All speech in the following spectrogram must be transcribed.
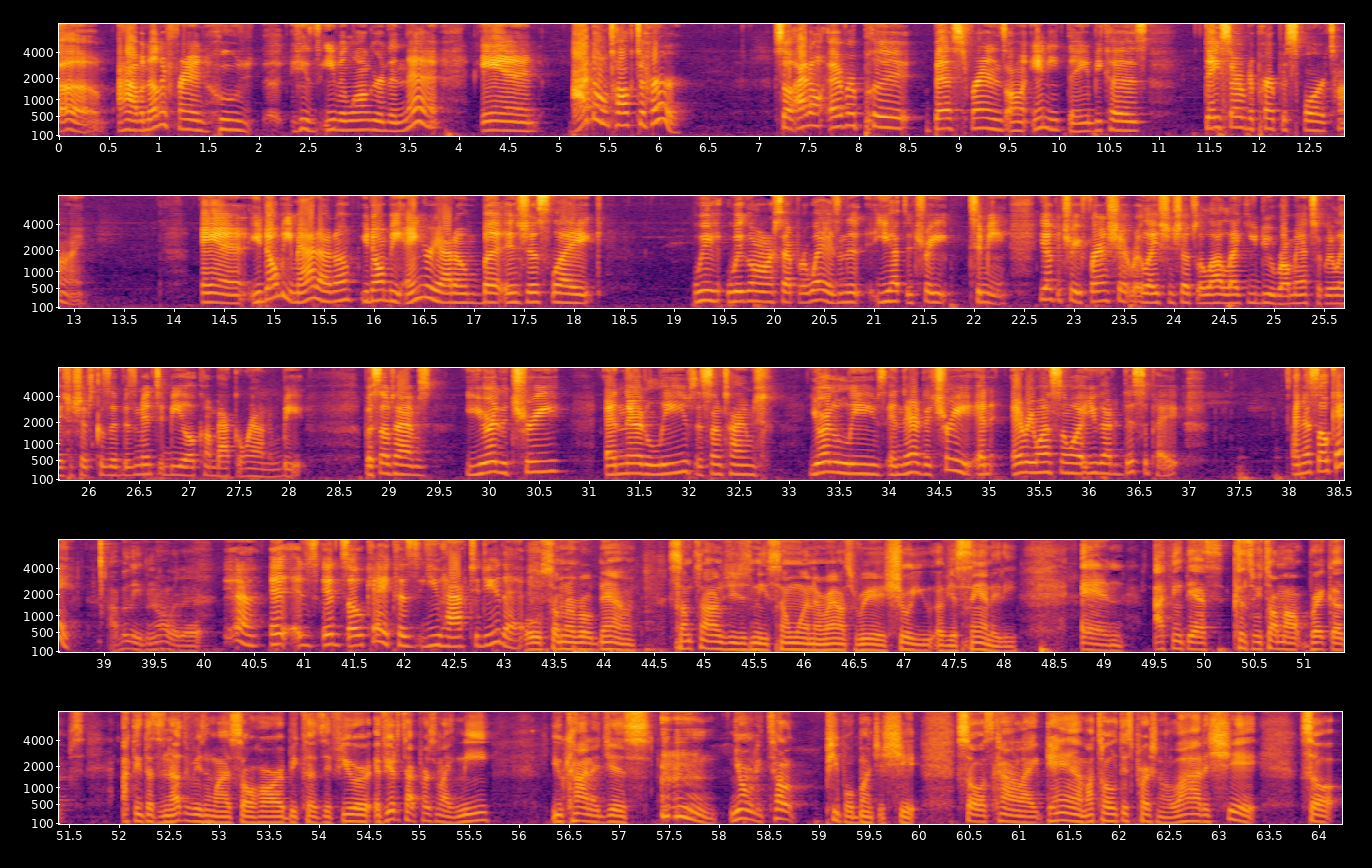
Um, I have another friend who uh, he's even longer than that, and I don't talk to her. So I don't ever put best friends on anything because they served a purpose for a time. And you don't be mad at them, you don't be angry at them, but it's just like we we go our separate ways, and it, you have to treat to me, you have to treat friendship relationships a lot like you do romantic relationships because if it's meant to be, it'll come back around and be. But sometimes you're the tree and they're the leaves, and sometimes you're the leaves and they're the tree, and every once in a while you got to dissipate, and it's okay. I believe in all of that. Yeah, it, it's it's okay because you have to do that. Was something I wrote down? Sometimes you just need someone around to reassure you of your sanity. And I think that's because we're talking about breakups. I think that's another reason why it's so hard because if you're if you're the type of person like me, you kind of just you don't really tell people a bunch of shit. So it's kind of like, damn, I told this person a lot of shit. So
